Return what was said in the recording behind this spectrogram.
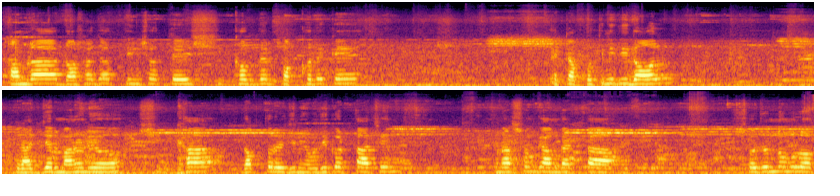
আমরা দশ হাজার তিনশো তেইশ শিক্ষকদের পক্ষ থেকে একটা প্রতিনিধি দল, রাজ্যের মাননীয় শিক্ষা দপ্তরের যিনি অধিকর্তা আছেন, ওনার সঙ্গে আমরা একটা সৌজন্যমূলক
